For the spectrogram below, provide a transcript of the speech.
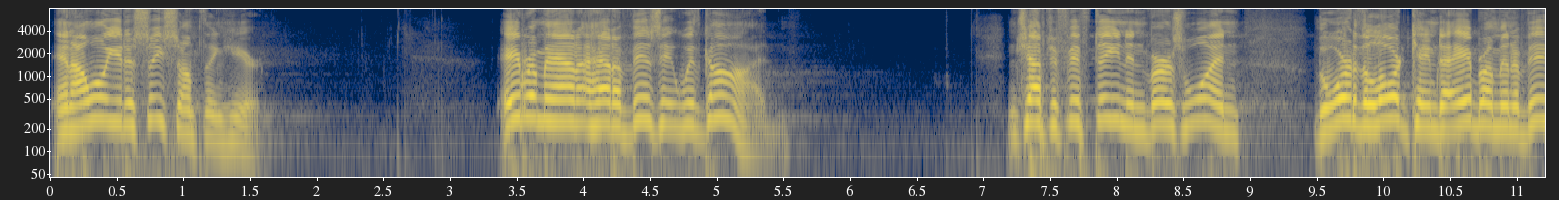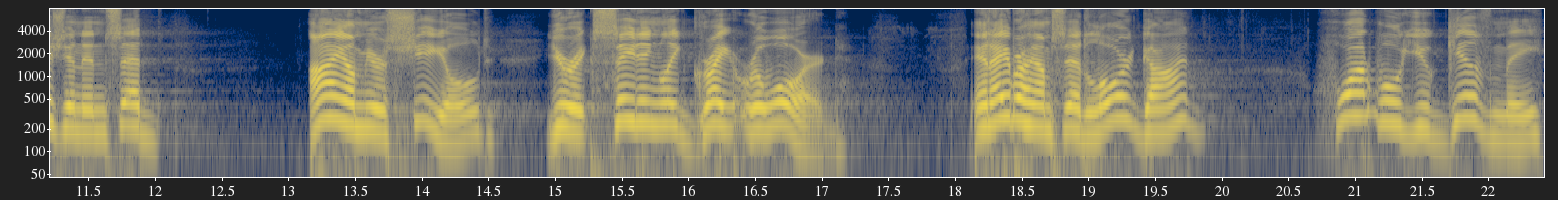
And I want you to see something here. Abraham had a visit with God. In chapter 15, in verse 1, the word of the Lord came to Abram in a vision and said, I am your shield, your exceedingly great reward. And Abraham said, Lord God, what will you give me,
